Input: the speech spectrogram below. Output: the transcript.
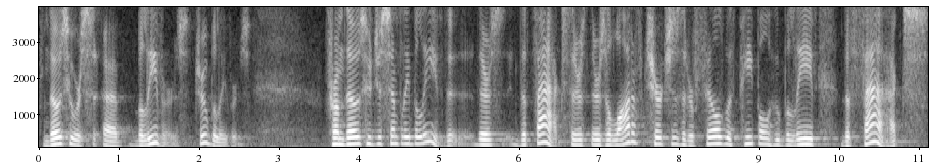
from those who are uh, believers, true believers, from those who just simply believe. There's the facts. There's, there's a lot of churches that are filled with people who believe the facts,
